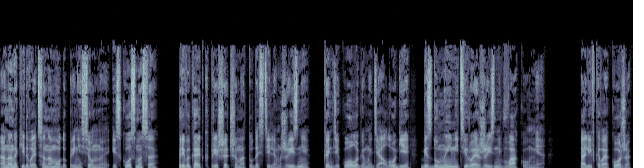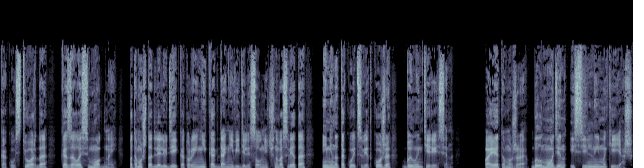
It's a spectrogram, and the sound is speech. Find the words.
Она накидывается на моду, принесенную из космоса, привыкает к пришедшим оттуда стилям жизни, к андикологам, идеологии, бездумно имитируя жизнь в вакууме. Оливковая кожа, как у стюарда, казалась модной, потому что для людей, которые никогда не видели солнечного света, именно такой цвет кожи был интересен. Поэтому же был моден и сильный макияж.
